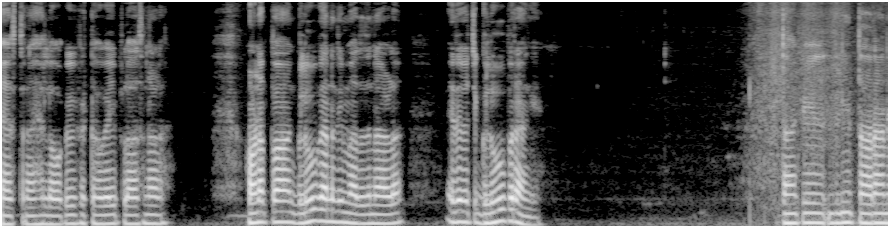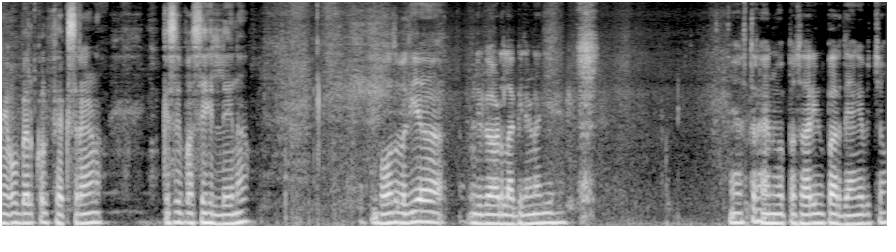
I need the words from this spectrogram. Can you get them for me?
ਇਸ ਤਰ੍ਹਾਂ ਇਹ ਲੋਕ ਵੀ ਫਿੱਟ ਹੋ ਗਿਆ ਜੀ ਪਲਾਸ ਨਾਲ। ਹੁਣ ਆਪਾਂ ਗਲੂ ਗਨ ਦੀ ਮਦਦ ਨਾਲ ਇਹਦੇ ਵਿੱਚ ਗਲੂ ਭਰਾਂਗੇ। ਤਾਂ ਕਿ ਜਿਹੜੀਆਂ ਤਾਰਾਂ ਨੇ ਉਹ ਬਿਲਕੁਲ ਫਿਕਸ ਰਹਿਣ। ਕਿਸੇ ਪਾਸੇ ਹਿੱਲੇ ਨਾ, ਬਹੁਤ ਵਧੀਆ ਜੁਗਾੜ ਲੱਗ ਜਾਣਾ ਜੀ ਇਹ। ਇਸ ਤਰ੍ਹਾਂ ਇਹਨੂੰ ਆਪਾਂ ਸਾਰੀ ਨੂੰ ਭਰ ਦਿਆਂਗੇ ਵਿੱਚੋਂ।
